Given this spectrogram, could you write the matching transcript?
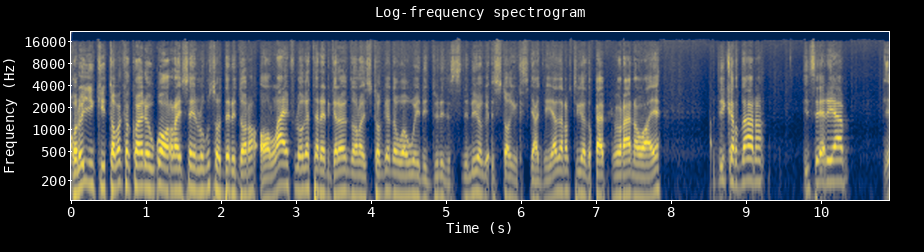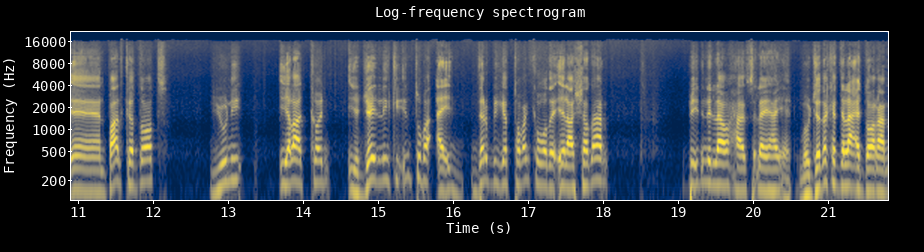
Qolooyinkii tobanka coin ugu horeysa in lagu soo dari doono oo life looga tareen garayn doono stogyada waaweyn ee dunida sida new york stock exchange iyada naftigeedu qayb xuraana waaye. Haddii kardano ethereum balkadot uni iyo latcoin iyo jaillinki intuba ay derbiga tobanka wada ilaashadaan. Biidnillah waxaan is leeyahay mawjado ka dilaaci doonaan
